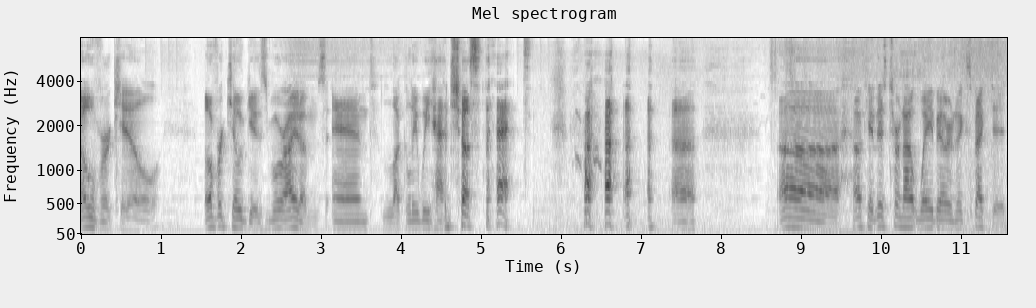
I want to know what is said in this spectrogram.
Overkill. Overkill gives more items, and luckily we had just that. uh, uh, okay, this turned out way better than expected.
